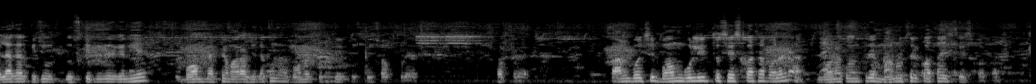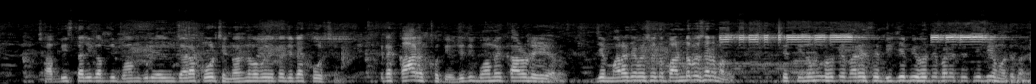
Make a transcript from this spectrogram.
এলাকার কিছু দুষ্কৃতীদেরকে নিয়ে বম একটা মারা হচ্ছে দেখুন আর বমের টুকরি সব পড়ে আছে, সব পড়ে আছে। আমি বলছি বমগুলির তো শেষ কথা বলে না? গণতন্ত্রে মানুষের কথাই শেষ কথা। ছাব্বিশ তারিখ অব্দি বমগুলি যারা করছেন নরেন্দ্রবাবু এটা যেটা করছেন, এটা কার ক্ষতি? যদি বমের কারও লেগে গেল, যে মারা যাবে সে তো পাণ্ডবেশ্বরের মানুষ। সে তৃণমূল হতে পারে, সে বিজেপি হতে পারে, সে সিপিএম হতে পারে,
